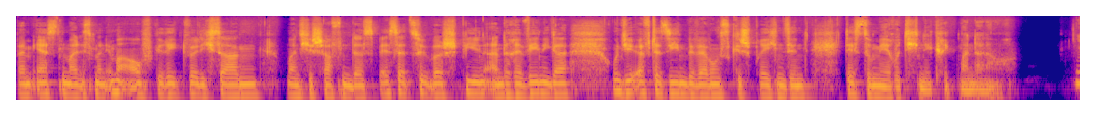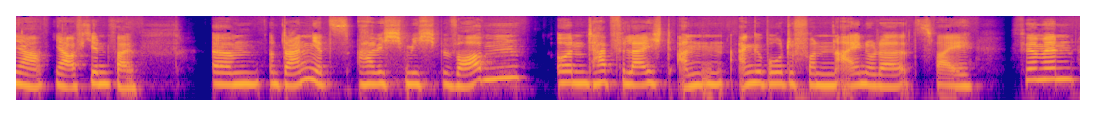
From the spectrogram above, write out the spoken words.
beim ersten Mal ist man immer aufgeregt, würde ich sagen. Manche schaffen das besser zu überspielen, andere weniger. Und je öfter Sie in Bewerbungsgesprächen sind, desto mehr Routine kriegt man dann auch. Ja, ja, auf jeden Fall. Ähm, und dann, jetzt habe ich mich beworben und habe vielleicht an Angebote von ein oder zwei Firmen.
